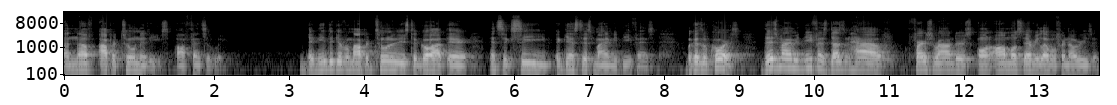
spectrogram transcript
enough opportunities offensively. They need to give him opportunities to go out there and succeed against this Miami defense. Because, of course, this Miami defense doesn't have first rounders on almost every level for no reason.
